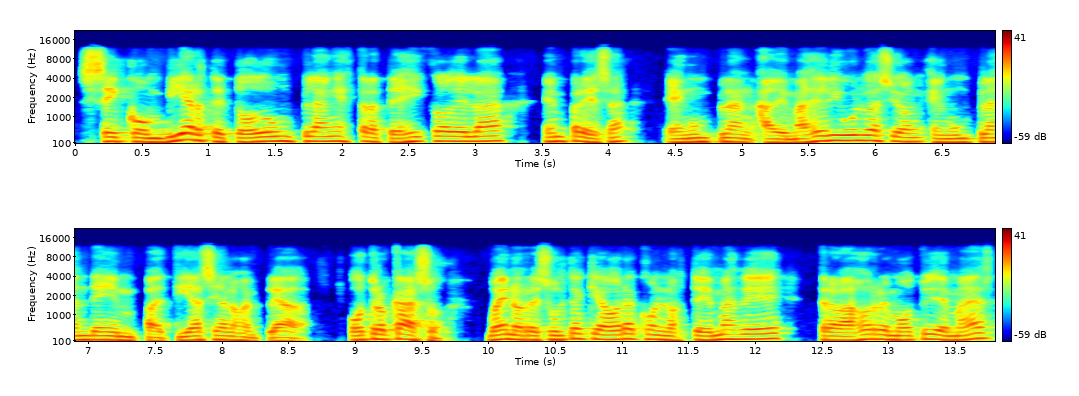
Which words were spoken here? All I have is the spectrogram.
se convierte todo un plan estratégico de la empresa en un plan, además de divulgación, en un plan de empatía hacia los empleados. Otro caso, bueno, resulta que ahora con los temas de trabajo remoto y demás,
